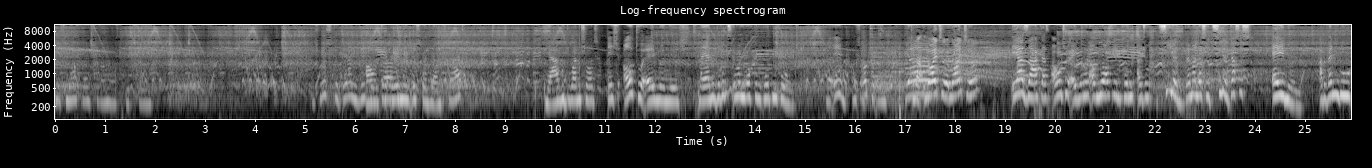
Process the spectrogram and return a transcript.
Ich muss Rang aufgezogen. Ich Ich wüsste gerne, wie Auto-Aimen ist bei dir am Start. Ja, gut, One-Shot. Ich auto-aime nicht. Naja, du drückst immer nur auf den roten Punkt. Ja, eben, nicht auto-aime. Ja, Le Leute, Leute, er sagt, das Auto-Aimen, wenn man auch nur auf den Punkt, also zielen, wenn man das so zielt, das ist Aimen. Aber wenn du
